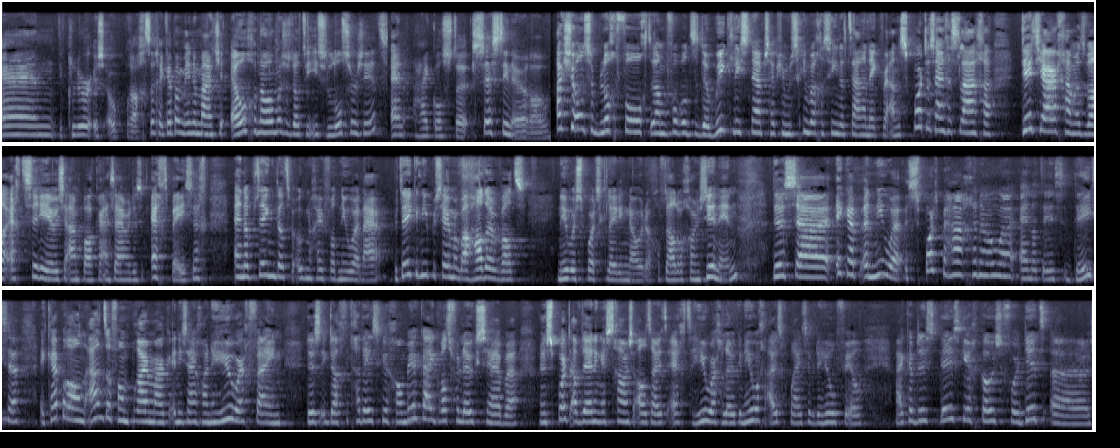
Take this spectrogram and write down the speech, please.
En de kleur is ook prachtig. Ik heb hem in een maatje L genomen, zodat hij iets losser zit. En hij kostte 16 euro. Als je onze blog volgt, dan bijvoorbeeld de weekly snaps, heb je misschien wel gezien dat Tara en ik weer aan de sporten zijn geslagen. Dit jaar gaan we het wel echt serieus aanpakken en zijn we dus echt bezig. En dat betekent dat we ook nog even wat nieuwe, nou betekent niet per se, maar we hadden wat nieuwe sportkleding nodig. Of daar hadden we gewoon zin in. Dus uh, ik heb een nieuwe sportbh genomen en dat is deze. Ik heb er al een aantal van Primark en die zijn gewoon heel erg fijn. Dus ik dacht, ik ga deze keer gewoon weer kijken wat voor leuks ze hebben. Hun sportafdeling is trouwens altijd echt heel erg leuk en heel erg uitgebreid. Ze hebben er heel veel. Maar ik heb dus deze keer gekozen voor dit uh.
